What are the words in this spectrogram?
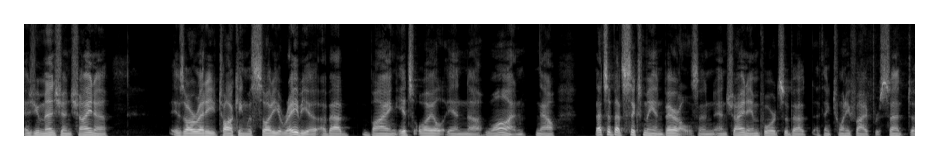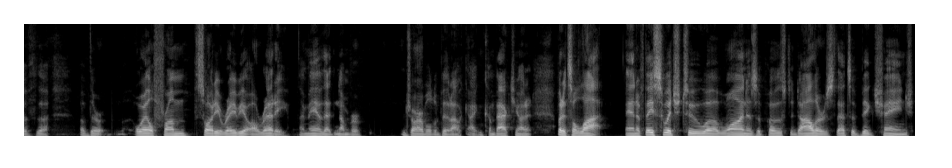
as you mentioned, China is already talking with Saudi Arabia about buying its oil in uh, yuan. Now, that's about 6 million barrels, and, and China imports about, I think, 25% of the of their oil from Saudi Arabia already. I may have that number jarbled a bit. I'll, i can come back to you on it, but it's a lot. And if they switch to uh, as opposed to dollars, that's a big change.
